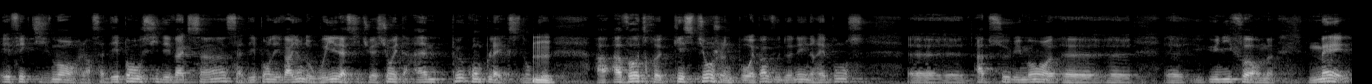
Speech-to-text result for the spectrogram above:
effectivement, alors ça dépend aussi des vaccins, ça dépend des variants, donc vous voyez la situation est un peu complexe. Donc mm. à, à, votre question, je ne pourrais pas vous donner une réponse euh, absolument euh, euh, uniforme. Mais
